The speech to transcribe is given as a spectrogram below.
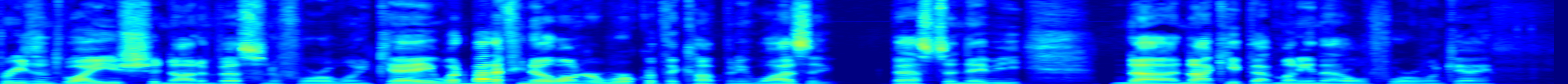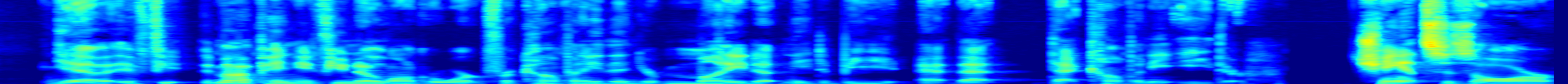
Reasons why you should not invest in a 401k. What about if you no longer work with the company? Why is it best to maybe not keep that money in that old 401k? Yeah, if you, in my opinion, if you no longer work for a company, then your money doesn't need to be at that that company either. Chances are,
